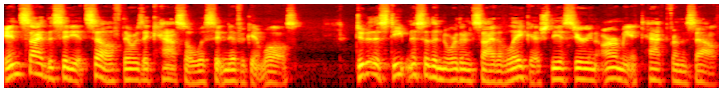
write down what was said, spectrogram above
Inside the city itself, there was a castle with significant walls. Due to the steepness of the northern side of Lachish, the Assyrian army attacked from the south,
